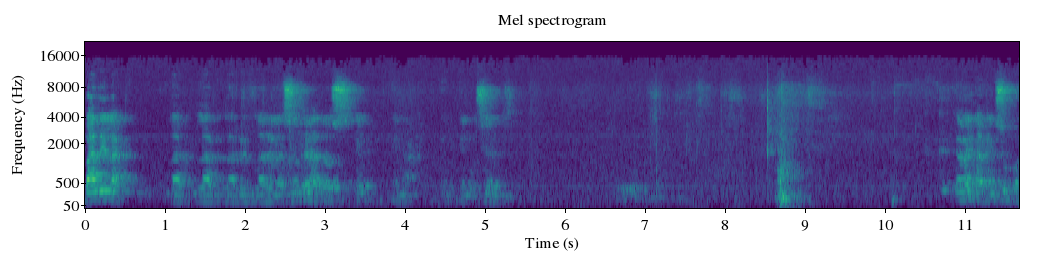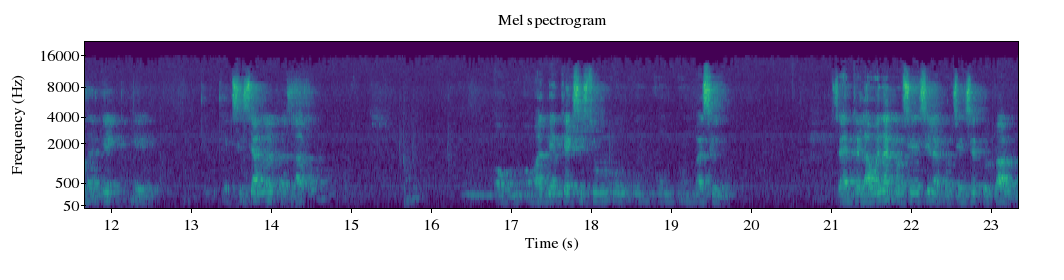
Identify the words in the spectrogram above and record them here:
vale la, la, relación de las dos emociones. Cabe también suponer que, existe algo de traslapo, o, más bien que existe un, un vacío. O sea, entre la buena conciencia y la conciencia culpable.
